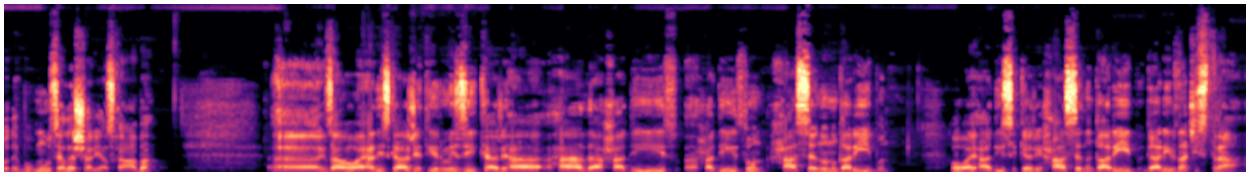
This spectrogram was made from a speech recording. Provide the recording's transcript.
od Ebu Musa Lešarija shaba, uh, e, za ovaj hadis kaže Tirmizi, kaže ha, hada hadis, hadithun hasenun garibun. Ovaj hadis se kaže hasen garib, garib znači stran.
